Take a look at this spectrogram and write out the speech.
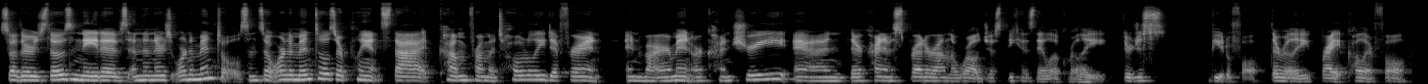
So there's those natives and then there's ornamentals. And so ornamentals are plants that come from a totally different environment or country and they're kind of spread around the world just because they look really they're just beautiful. They're really bright colorful.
